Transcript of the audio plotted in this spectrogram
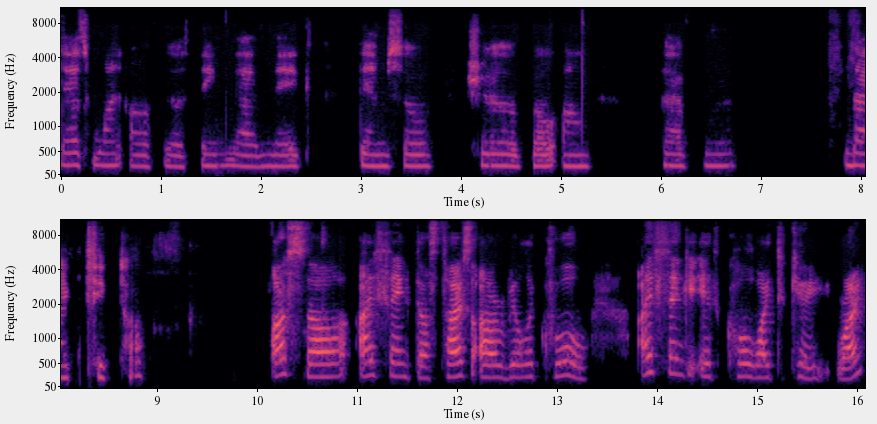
That's one of the things that make them so shareable on platforms like TikTok. Also, I think the styles are really cool. I think it's called Y2K, right?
